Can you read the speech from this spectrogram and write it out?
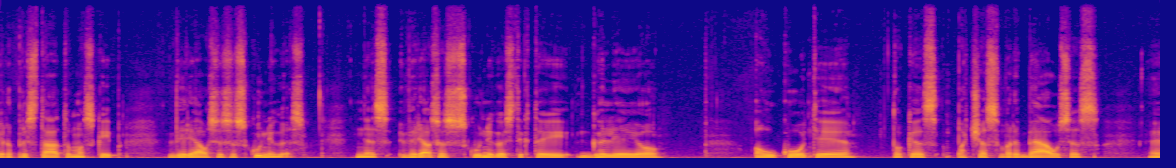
yra pristatomas kaip vyriausiasis kunigas, nes vyriausiasis kunigas tik tai galėjo aukoti tokias pačias svarbiausias e,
